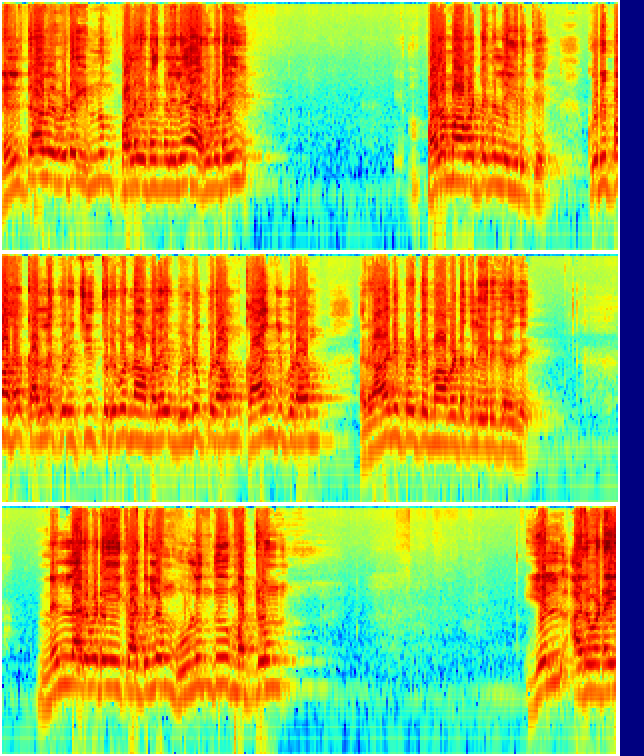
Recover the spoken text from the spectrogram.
டெல்டாவை விட இன்னும் பல இடங்களிலே அறுவடை பல மாவட்டங்களில் இருக்கு. குறிப்பாக கள்ளக்குறிச்சி திருவண்ணாமலை விழுப்புரம் காஞ்சிபுரம் ராணிப்பேட்டை மாவட்டத்தில் இருக்கிறது. நெல் அறுவடையை காட்டிலும் உளுந்து மற்றும் எல் அறுவடை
